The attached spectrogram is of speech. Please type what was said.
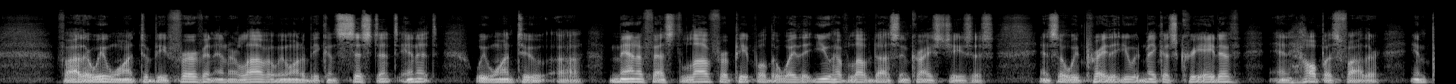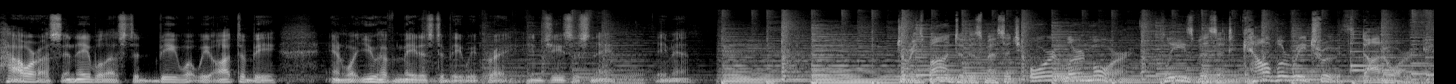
Father, we want to be fervent in our love and we want to be consistent in it. We want to uh, manifest love for people the way that you have loved us in Christ Jesus. And so we pray that you would make us creative and help us, Father. Empower us, enable us to be what we ought to be and what you have made us to be, we pray. In Jesus' name, amen. To respond to this message or learn more, please visit calvarytruth.org.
